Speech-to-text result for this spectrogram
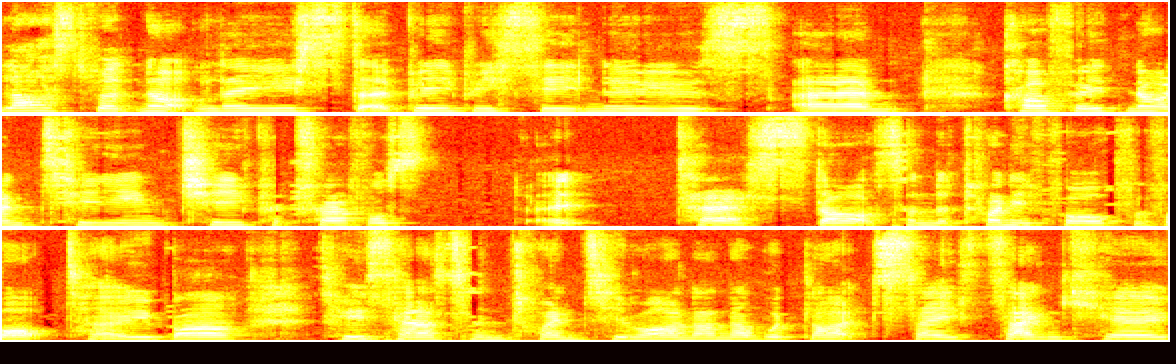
Last but not least, BBC News, um, COVID-19 cheaper travel uh, test starts on the 24th of October 2021 and I would like to say thank you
